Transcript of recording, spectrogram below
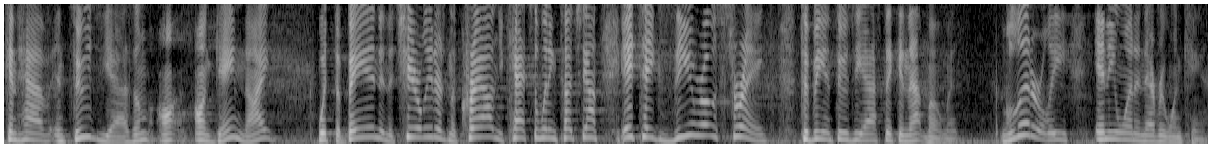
can have enthusiasm on, on game night with the band and the cheerleaders and the crowd, and you catch the winning touchdown. It takes zero strength to be enthusiastic in that moment. Literally, anyone and everyone can.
